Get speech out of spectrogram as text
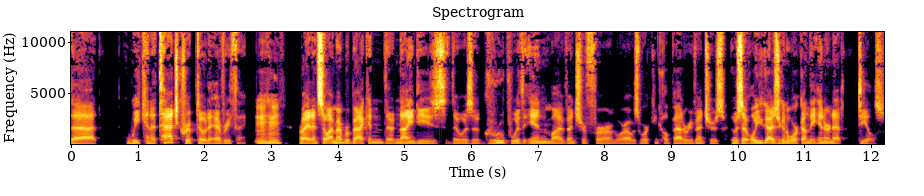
that we can attach crypto to everything. Mm-hmm. Right. And so I remember back in the 90s, there was a group within my venture firm where I was working called Battery Ventures. Was said, well, you guys are going to work on the internet deals.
